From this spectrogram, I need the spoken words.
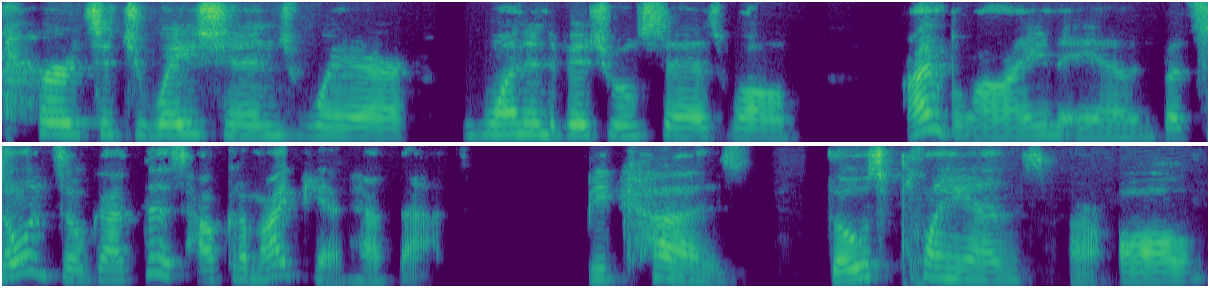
heard situations where one individual says, "Well, I'm blind and but so and so got this. How come I can't have that?" Because those plans are all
